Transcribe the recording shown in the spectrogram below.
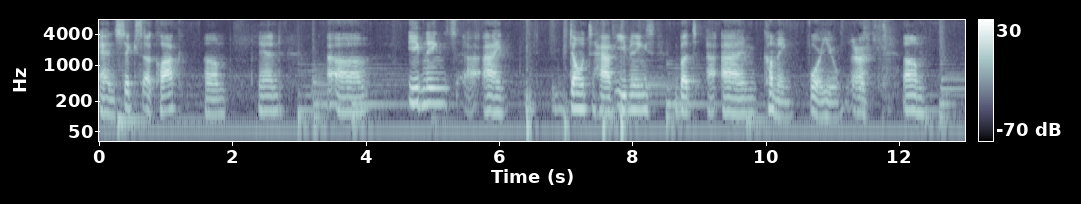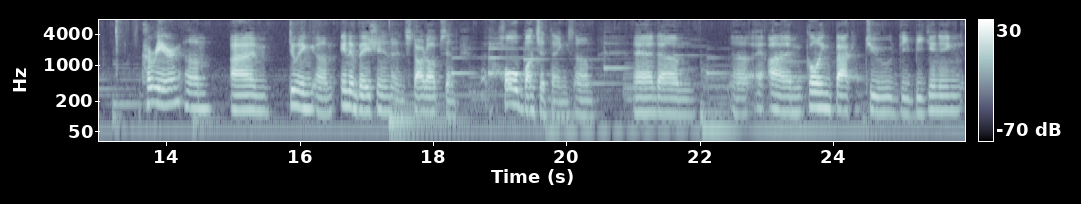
and six o'clock. Um, and uh, evenings, I don't have evenings, but I'm coming for you. Um, career, um, I'm doing um, innovation and startups and a whole bunch of things. Um, and um, uh, I'm going back to the beginning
